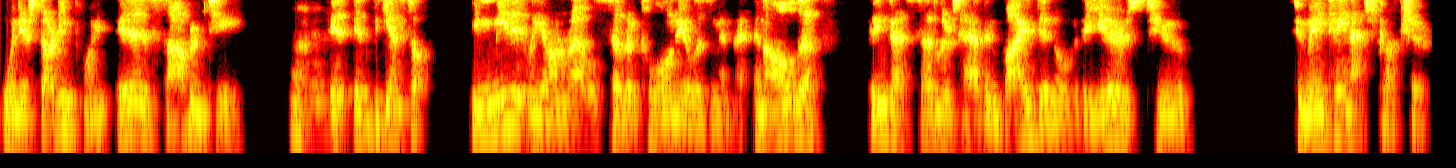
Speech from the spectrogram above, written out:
when your starting point is sovereignty, mm-hmm. it, it begins to immediately unravel settler colonialism and, and all the things that settlers have imbibed in over the years to, to maintain that structure.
